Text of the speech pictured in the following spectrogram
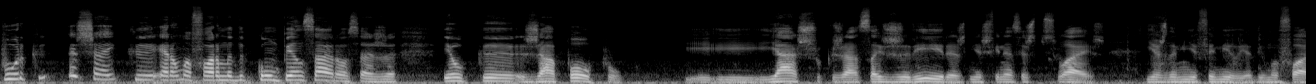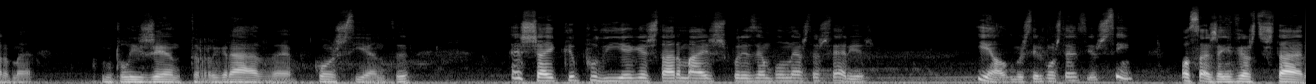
porque achei que era uma forma de compensar, ou seja, eu que já poupo e, e, acho que já sei gerir as minhas finanças pessoais e as da minha família de uma forma inteligente, regrada, consciente, achei que podia gastar mais, por exemplo, nestas férias. E em algumas circunstâncias, sim. Ou seja, em vez de estar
